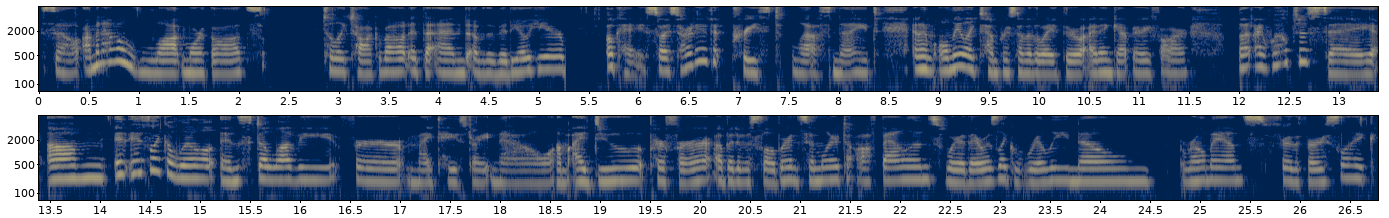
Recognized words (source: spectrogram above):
So I'm gonna have a lot more thoughts to like talk about at the end of the video here. Okay, so I started Priest last night and I'm only like 10% of the way through. I didn't get very far, but I will just say, um, it is like a little insta-lovey for my taste right now. Um, I do prefer a bit of a slow burn similar to Off Balance where there was like really no romance for the first like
